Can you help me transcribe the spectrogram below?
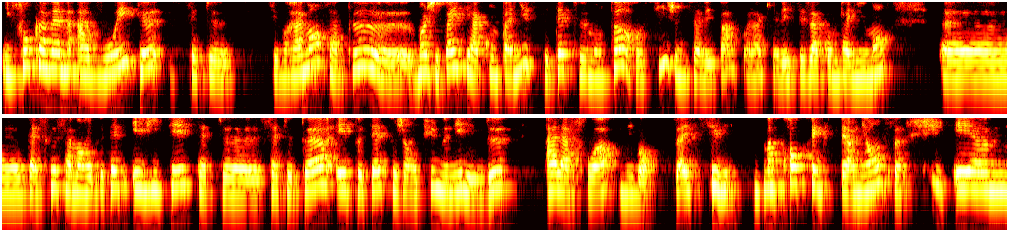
il faut quand même avouer que c'est vraiment, ça peut. Euh, moi, j'ai pas été accompagnée, c'était peut-être mon tort aussi. Je ne savais pas, voilà, qu'il y avait ces accompagnements. Euh, parce que ça m'aurait peut-être évité cette euh, cette peur et peut-être que j'aurais pu mener les deux à la fois. Mais bon, ça c'est ma propre expérience. Et euh,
